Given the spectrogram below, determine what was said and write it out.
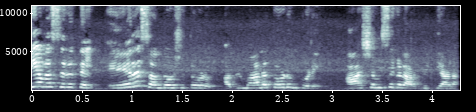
ഈ അവസരത്തിൽ ഏറെ സന്തോഷത്തോടും അഭിമാനത്തോടും കൂടി ആശംസകൾ അർപ്പിക്കുകയാണ്.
